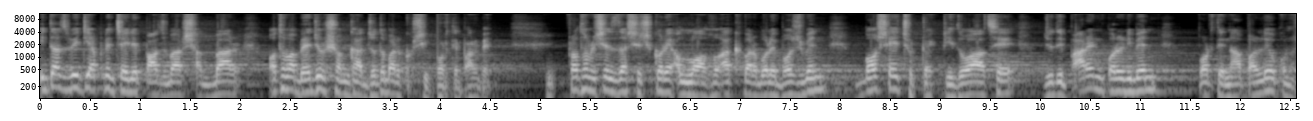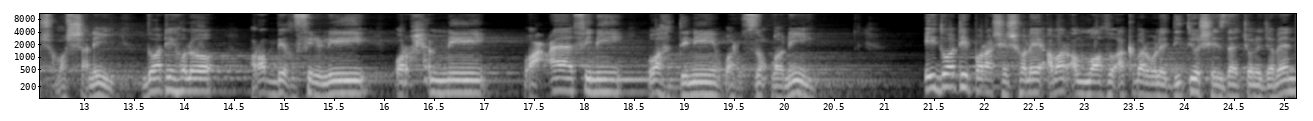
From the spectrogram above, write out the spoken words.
এই তাজবিটি আপনি চাইলে পাঁচবার, সাতবার অথবা বেজোর সংখ্যা যতবার খুশি পড়তে পারবেন। প্রথম সেজদা শেষ করে আল্লাহ আকবার বলে বসবেন। বসে ছোট্ট একটি দোয়া আছে। যদি পারেন পরে নেবেন। পড়তে না পারলেও কোনো সমস্যা নেই। দোয়াটি হলো রব্বি ফিরলি ওরহামনি ও আফিনি ওয়াহদিনী ওয়ারজনি এই দোয়াটি পড়া শেষ হলে আবার আল্লাহ আকবার বলে দ্বিতীয় সেজদায় চলে যাবেন।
